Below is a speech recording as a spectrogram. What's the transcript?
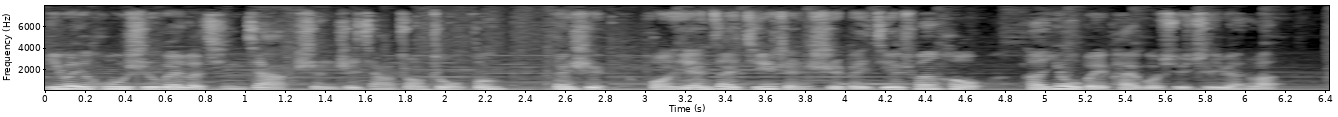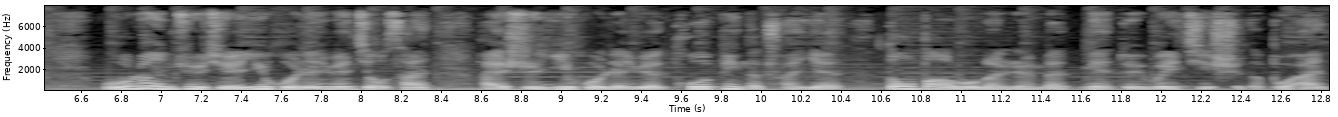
一位护士为了请假，甚至假装中风，但是谎言在急诊室被揭穿后，他又被派过去支援了。无论拒绝医护人员就餐，还是医护人员托病的传言，都暴露了人们面对危机时的不安。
